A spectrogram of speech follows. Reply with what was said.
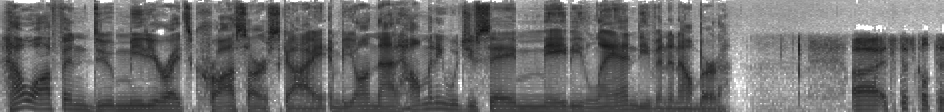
How often do meteorites cross our sky? And beyond that, how many would you say maybe land even in Alberta? Uh, it's difficult to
